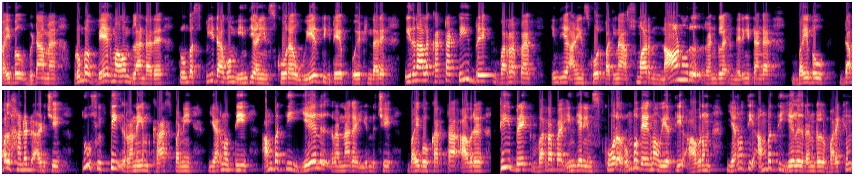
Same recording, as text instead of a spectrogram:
வைபவ் விடாமல் ரொம்ப வேகமாகவும் விளையாண்டாரு. ரொம்ப ஸ்பீடாகவும் இந்திய அணியின் ஸ்கோரை உயர்த்திக்கிட்டே போயிட்டு இருந்தாரு இதனால் கரெக்டாக டீ பிரேக் வர்றப்ப இந்திய அணியின் ஸ்கோர் பார்த்தீங்கன்னா சுமார் நானூறு ரன்களை நெருங்கிட்டாங்க. வைபவ் டபுள் ஹண்ட்ரட் அடித்து டூ ஃபிஃப்டி ரன்னையும் கிராஸ் பண்ணி இரநூத்தி ஐம்பத்தி ஏழு ரன்னாக இருந்துச்சு. பைபோ கரெக்டாக அவர் டீ பிரேக் வர்றப்ப இந்தியனின் ஸ்கோரை ரொம்ப வேகமாக உயர்த்தி அவரும் இரநூத்தி ஐம்பத்தி ஏழு ரன்கள் வரைக்கும்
